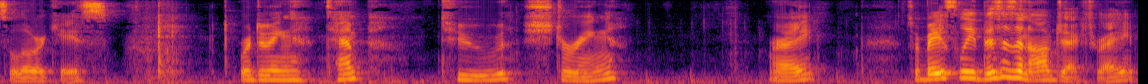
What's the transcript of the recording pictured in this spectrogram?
it's a lowercase. We're doing temp to string, right? So basically this is an object, right?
